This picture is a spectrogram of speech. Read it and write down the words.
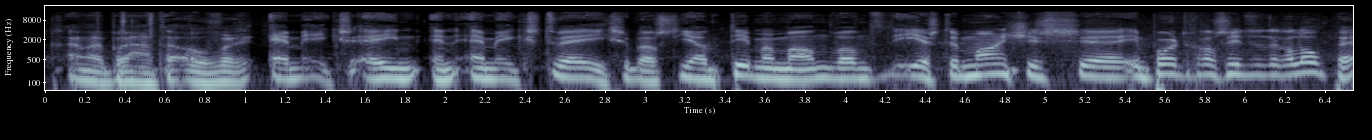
gaan we praten over MX1 en MX2. Sebastian Timmerman, want de eerste manches in Portugal zitten er al op, hè?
